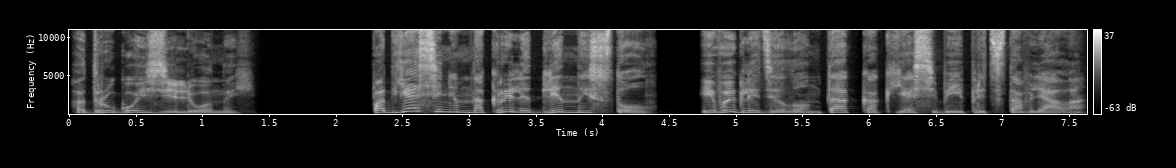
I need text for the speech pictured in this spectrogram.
а другой зеленый. Под ясенем накрыли длинный стол, и выглядел он так, как я себе и представляла.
